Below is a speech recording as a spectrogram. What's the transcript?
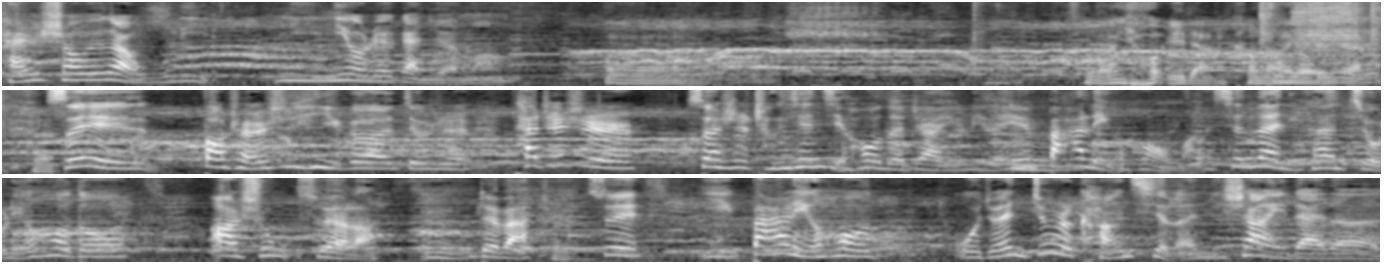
还是稍微有点无力。你你有这个感觉吗？嗯，可能有一点，可能有一点。对，所以鲍晨是一个，就是他真是算是承前启后的这样一个例子，因为嗯八零后嘛，现在你看九零后都二十五岁了，嗯，对吧？对所以你八零后，我觉得你就是扛起了你上一代的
